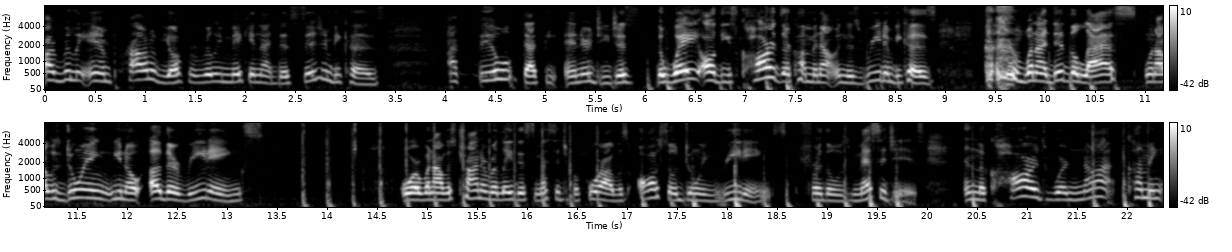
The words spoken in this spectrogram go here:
I really am proud of y'all for really making that decision because I feel that the energy just the way all these cards are coming out in this reading because when I did the last when I was doing, you know, other readings or when I was trying to relay this message before, I was also doing readings for those messages. And the cards were not coming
